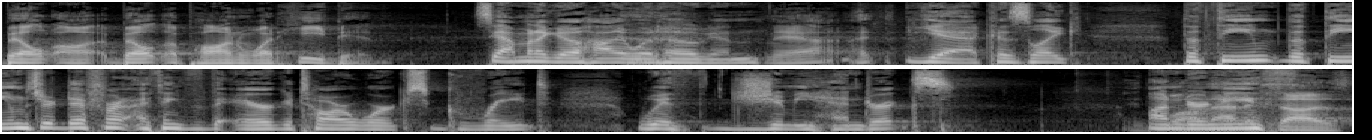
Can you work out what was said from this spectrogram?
built on built upon what he did? See, I'm gonna go Hollywood Hogan. Yeah, I, Yeah, because like the theme, the themes are different. I think that the air guitar works great with Jimi Hendrix Well, that it underneath. does.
